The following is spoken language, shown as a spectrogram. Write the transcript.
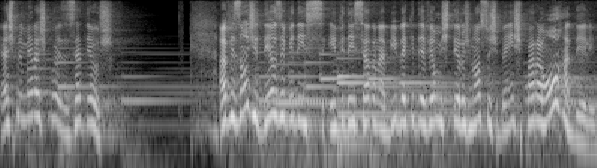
É as primeiras coisas, é Deus. A visão de Deus evidenciada na Bíblia é que devemos ter os nossos bens para a honra dele,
